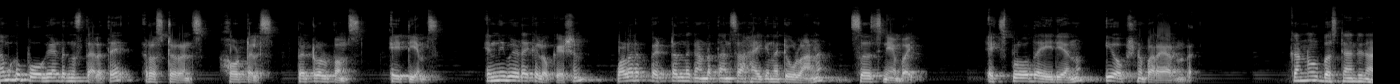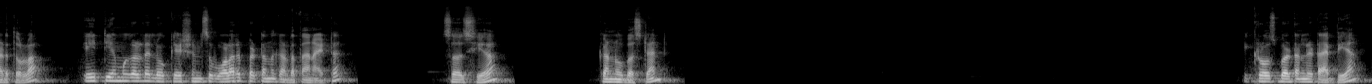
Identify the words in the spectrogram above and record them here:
നമുക്ക് പോകേണ്ടുന്ന സ്ഥലത്തെ restaurants hotels petrol pumps A T Ms എന്നിവയുടെയൊക്കെ ലൊക്കേഷൻ വളരെ പെട്ടെന്ന് കണ്ടെത്താൻ സഹായിക്കുന്ന ടൂളാണ് search nearby explore the area എന്നും ഈ ഓപ്ഷൻ പറയാറുണ്ട്. കണ്ണൂർ ബസ് സ്റ്റാൻഡിനടുത്തുള്ള എ ടി എമ്മുകളുടെ ലൊക്കേഷൻസ് വളരെ പെട്ടെന്ന് കണ്ടെത്താനായിട്ട് സെർച്ച് ചെയ്യുക. കണ്ണൂർ ബസ് സ്റ്റാൻഡ് ഈ ക്രോസ് ബട്ടണിൽ ടാപ്പ് ചെയ്യുക.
